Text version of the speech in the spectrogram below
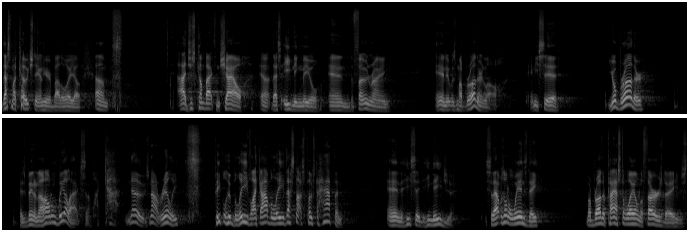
that's my coach down here, by the way, y'all. Um, I just come back from chow. Uh, that's evening meal, and the phone rang, and it was my brother-in-law, and he said, "Your brother has been in an automobile accident." I'm like, God, no, it's not really. People who believe like I believe, that's not supposed to happen. And he said, He needs you. So that was on a Wednesday. My brother passed away on a Thursday. He was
